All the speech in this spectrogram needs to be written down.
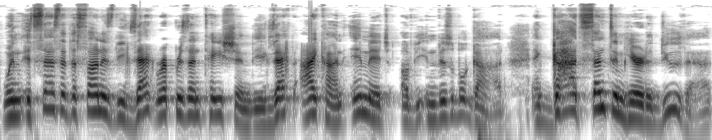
When it says that the Son is the exact representation, the exact icon, image of the invisible God, and God sent him here to do that,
